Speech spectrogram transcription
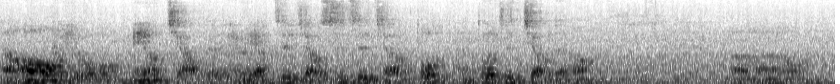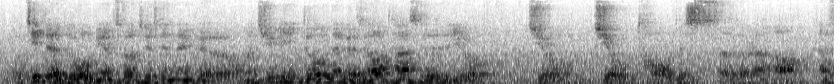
然后有没有脚的，有两只脚、四只脚，多很多只脚的哦。呃，我记得如果没有错，就是那个我们去印度那个时候，它是有九九头的蛇了哈，它是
